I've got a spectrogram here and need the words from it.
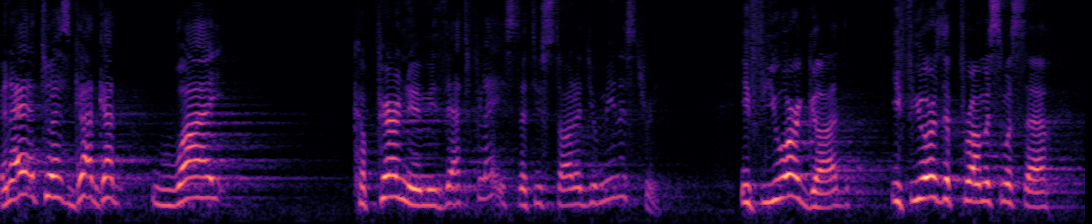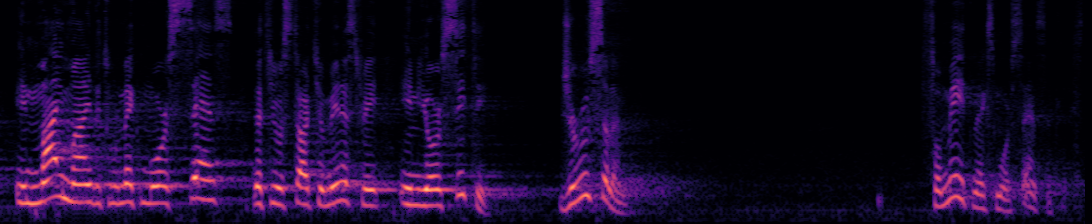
And I had to ask God, God, why Capernaum is that place that you started your ministry? If you are God, if you are the promised Messiah, in my mind it will make more sense that you will start your ministry in your city, Jerusalem. For me, it makes more sense at least.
